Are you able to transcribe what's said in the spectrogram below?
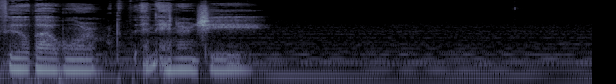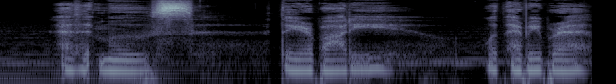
Feel that warmth and energy as it moves through your body with every breath.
